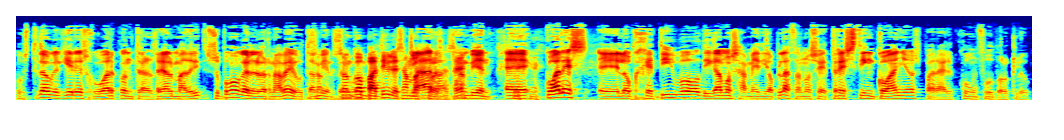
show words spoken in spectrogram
Usted lo que quiere es jugar contra el Real Madrid, supongo que en el Bernabéu también. son compatibles ambas Claro, cosas, ¿eh? También. Eh, ¿Cuál es el objetivo, digamos, a medio plazo? No sé, 3-5 años para el Kung Football Club.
